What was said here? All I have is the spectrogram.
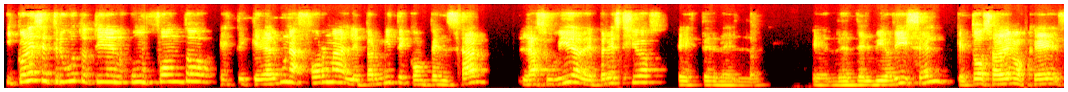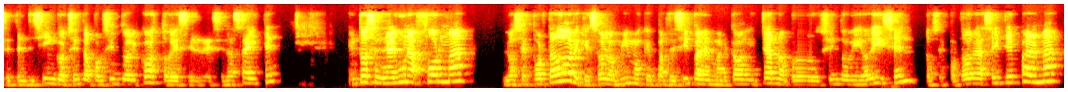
Y con ese tributo tienen un fondo este, que de alguna forma le permite compensar la subida de precios este, del, eh, del biodiesel, que todos sabemos que 75-80% del costo es, es, el aceite. Entonces, de alguna forma, los exportadores, que son los mismos que participan en el mercado interno produciendo biodiesel, los exportadores de aceite de palma,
